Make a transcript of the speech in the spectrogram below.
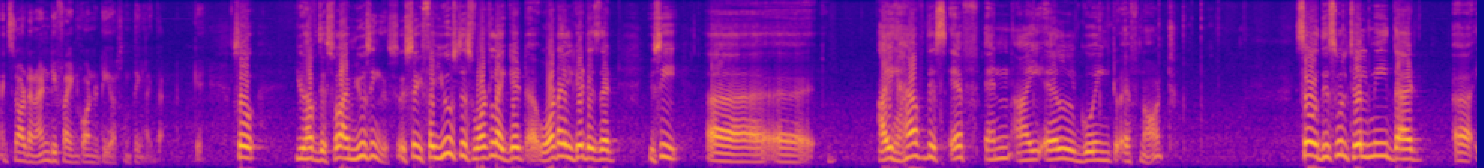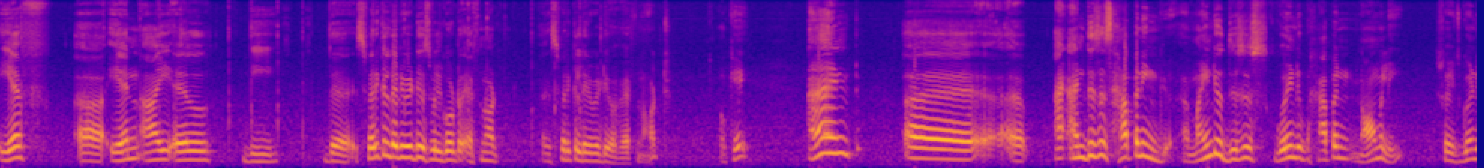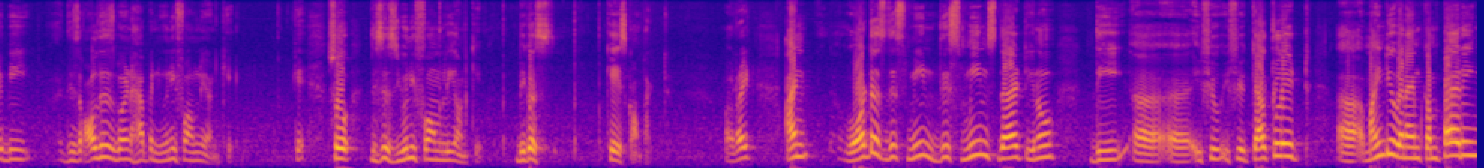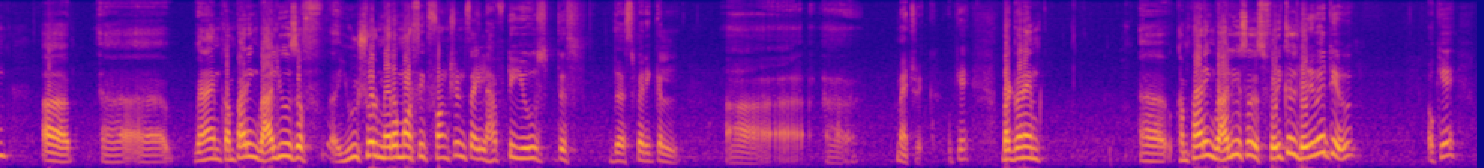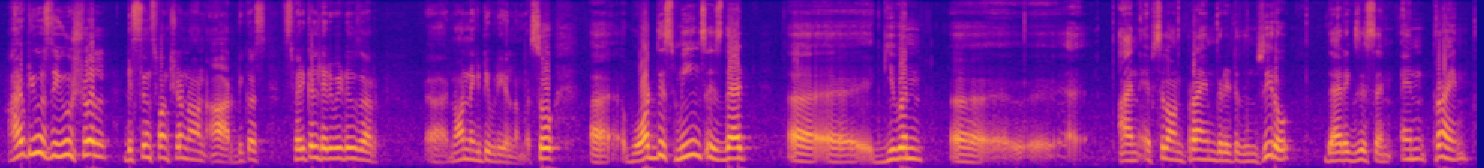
it is not an undefined quantity or something like that okay. So you have this so I am using this. So if I use this what will I get uh, what I will get is that you see uh, uh, I have this f n i l going to f naught. So this will tell me that f n i l the the spherical derivatives will go to f naught uh, spherical derivative of f naught okay? And uh, uh, and this is happening uh, mind you this is going to happen normally so it is going to be this all this is going to happen uniformly on k okay? So this is uniformly on k because k is compact alright and what does this mean? This means that you know the uh, uh, if you if you calculate mind you when I am comparing when I am comparing values of uh, usual meromorphic functions I will have to use this the spherical uh, uh, metric okay? But when I am uh, comparing values of the spherical derivative okay I have to use the usual distance function on R because spherical derivatives are uh, non-negative real numbers. So uh, what this means is that given an epsilon prime greater than 0 there exists an n prime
